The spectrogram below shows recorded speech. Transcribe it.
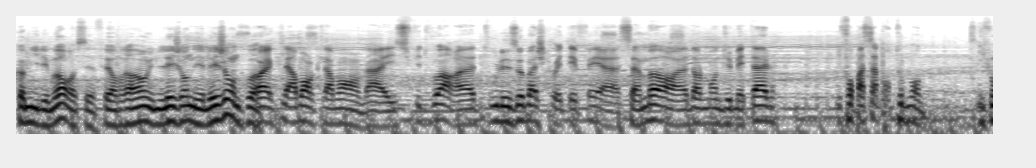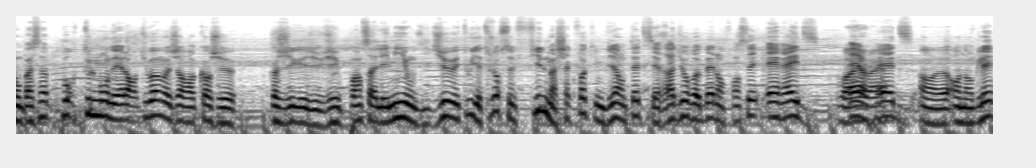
comme il est mort, ça fait vraiment une légende et une légende quoi. Ouais, clairement, clairement. Bah, il suffit de voir tous les hommages qui ont été faits à sa mort dans le monde du métal. Ils font pas ça pour tout le monde. Ils font pas ça pour tout le monde. Et alors, tu vois, moi, genre, quand je, quand je pense à Lemmy, on dit Dieu et tout, il y a toujours ce film à chaque fois qui me vient en tête, c'est Radio Rebelle en français, Airheads, Airheads euh, En, anglais.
